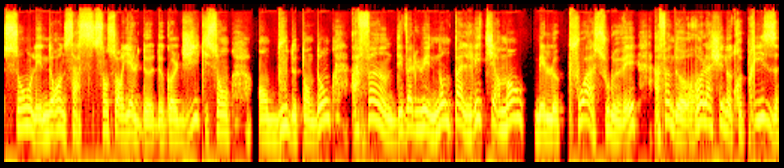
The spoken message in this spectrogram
sont les neurones sensoriels de, de, Golgi qui sont en bout de tendon afin d'évaluer non pas l'étirement mais le poids à soulever afin de relâcher notre prise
